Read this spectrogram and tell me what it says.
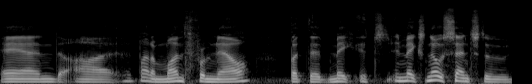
and uh, about a month from now. But that make it makes no sense to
